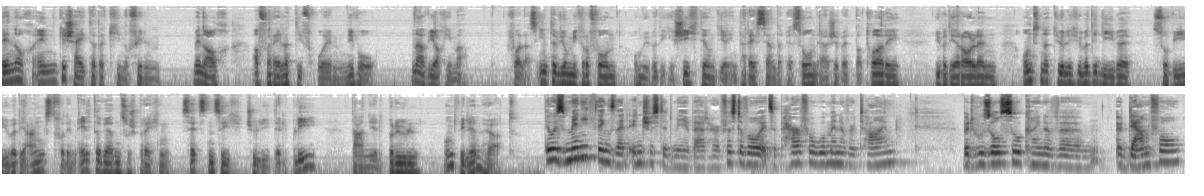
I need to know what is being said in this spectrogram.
dennoch ein gescheiterter Kinofilm, wenn auch auf relativ hohem Niveau. Na, wie auch immer. Vor das Interviewmikrofon, um über die Geschichte und ihr Interesse an der Person Erzsébet Báthory, über die Rollen und natürlich über die Liebe sowie über die Angst vor dem Älterwerden zu sprechen, setzten sich Julie Delpy, Daniel Brühl und William Hurt. There was many things that interested me about her. First of all, it's a powerful woman of her time, but who's also kind of um, a downfall.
